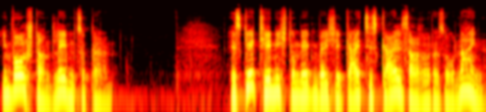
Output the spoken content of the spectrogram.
im Wohlstand leben zu können. Es geht hier nicht um irgendwelche Geiz ist geil Sache oder so. Nein,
